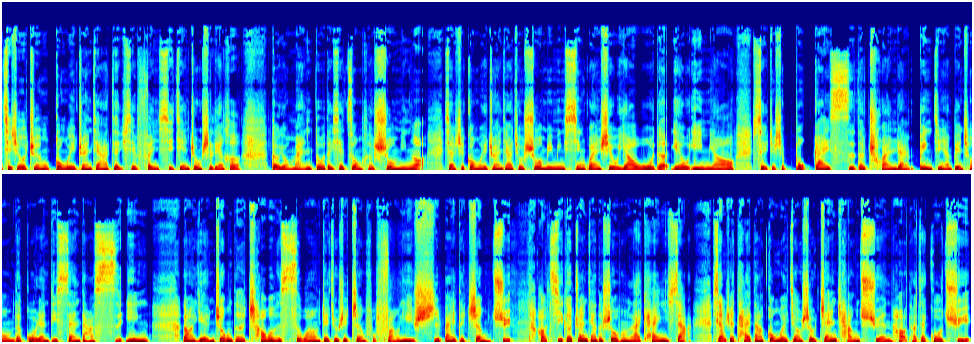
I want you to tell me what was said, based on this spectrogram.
其实有专公卫专家的一些分析，兼中时联合都有蛮多的一些综合说明哦。像是公卫专家就说明明新冠是有药物的，也有疫苗，所以这是不该死的传染病，竟然变成我们的国人第三大死因，那严重的超额死亡，这就是政府防疫失败的证据。好，几个专家的说，我们来看一下，像是台大公卫教授詹长权，好，他在过去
